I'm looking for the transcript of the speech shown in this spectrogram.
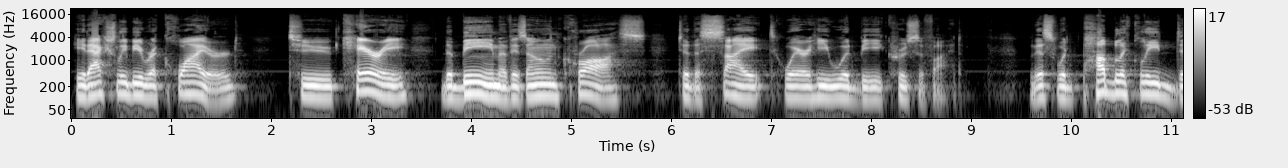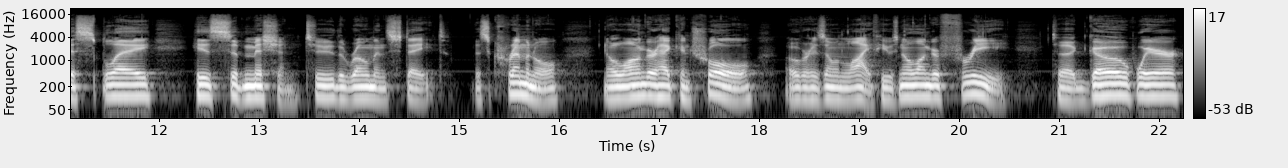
he'd actually be required to carry the beam of his own cross to the site where he would be crucified. This would publicly display his submission to the Roman state. This criminal no longer had control over his own life. He was no longer free to go where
